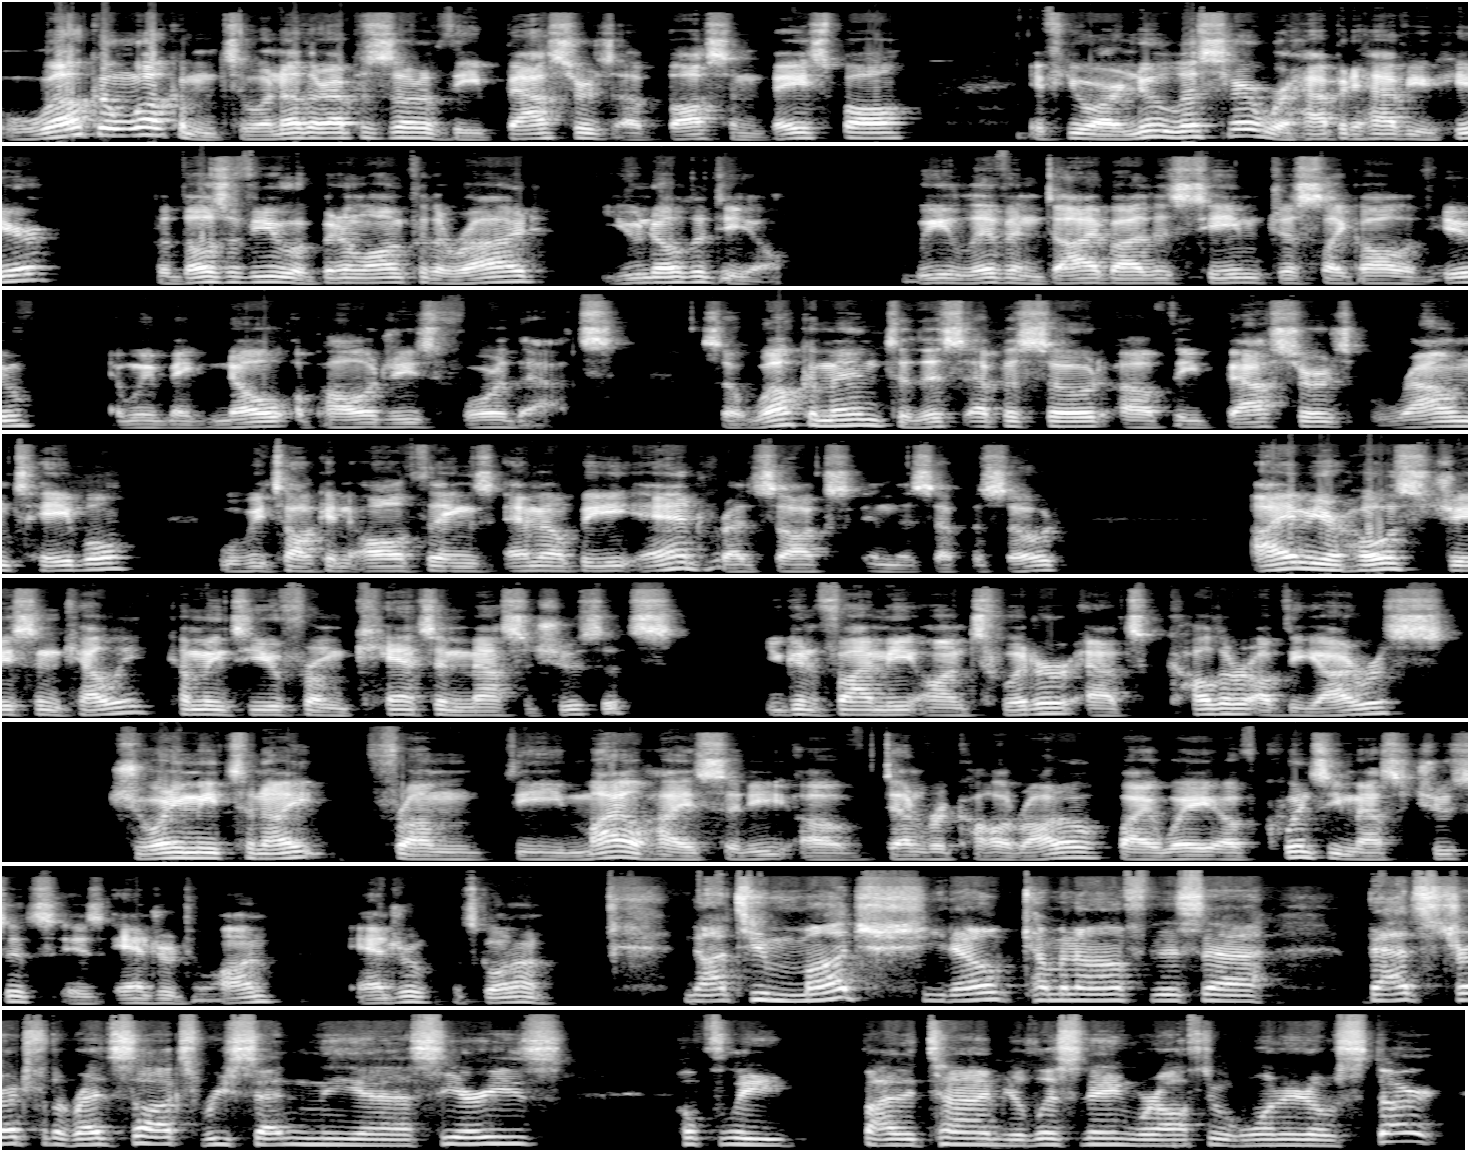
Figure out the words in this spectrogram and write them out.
Welcome, welcome to another episode of the Bastards of Boston Baseball. If you are a new listener, we're happy to have you here. For those of you who have been along for the ride, you know the deal. We live and die by this team just like all of you, and we make no apologies for that. So, welcome in to this episode of the Bastards Roundtable. We'll be talking all things MLB and Red Sox in this episode. I am your host, Jason Kelly, coming to you from Canton, Massachusetts. You can find me on Twitter at Color of the Iris. Joining me tonight from the mile high city of Denver, Colorado, by way of Quincy, Massachusetts, is Andrew Dewan. Andrew, what's going on? Not too much, you know, coming off this uh, bad stretch for the Red Sox, resetting the uh, series. Hopefully, by the time you're listening, we're off to a 1 0 start,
